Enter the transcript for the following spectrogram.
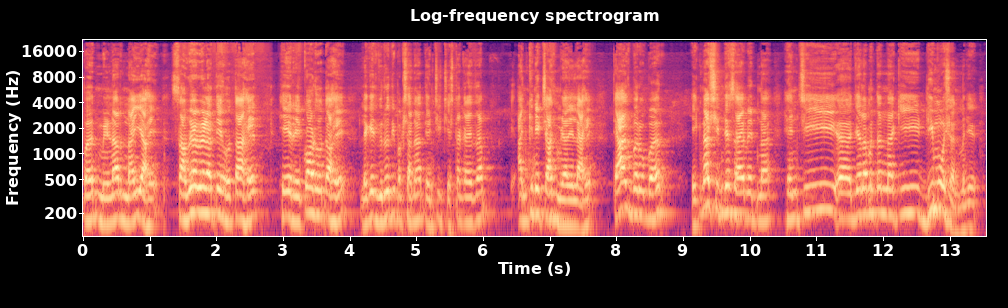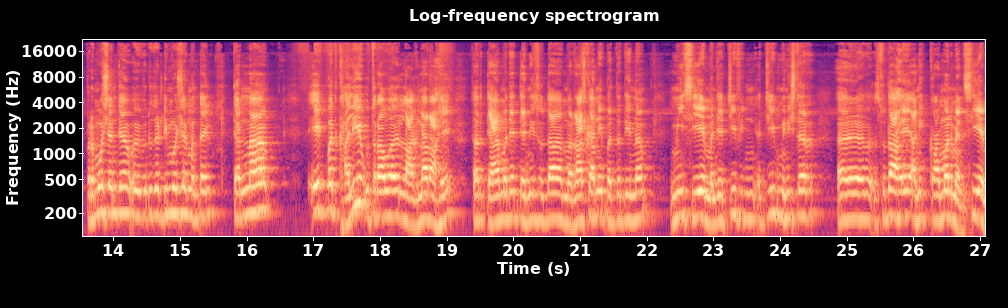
पद मिळणार नाही आहे. सहाव्या वेळा ते होत आहेत. हे रेकॉर्ड होत आहे. लगेच विरोधी पक्षांना त्यांची चेष्टा करायचा आणखीन एक चान्स मिळालेला आहे. त्याचबरोबर एकनाथ शिंदे साहेब आहेत ना ह्यांची ज्याला म्हणतात ना की डिमोशन म्हणजे प्रमोशनच्या विरुद्ध डिमोशन म्हणता येईल त्यांना एक पद खाली उतरावं लागणार आहे. तर त्यामध्ये त्यांनीसुद्धा राजकारणी पद्धतीनं मी सी एम म्हणजे चीफ चीफ मिनिस्टर सुद्धा आहे आणि कॉमन मॅन सी एम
